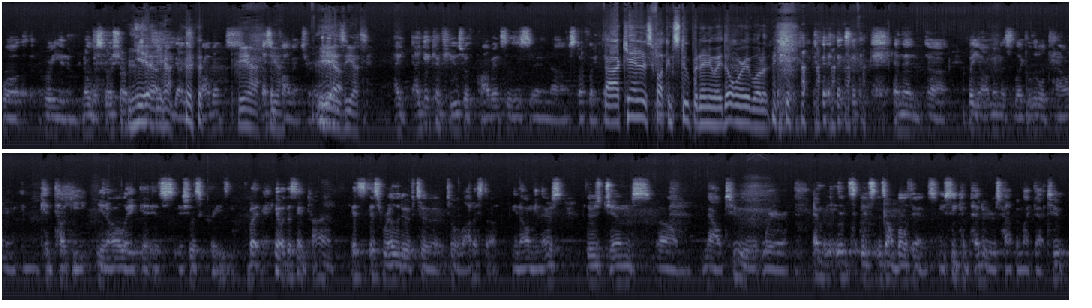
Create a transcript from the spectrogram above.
well, were you in Nova Scotia? Yeah. Yeah. You guys province. Yeah, that's a yeah. province, right? It Yeah. is, yes. I, I get confused with provinces and uh, stuff like that. Uh, Canada's fucking stupid anyway. Don't worry about it. and then, uh, but you know, I'm in this like little town in, in Kentucky. You know, like it, it's it's just crazy. But you know, at the same time, it's it's relative to to a lot of stuff. You know, I mean, there's there's gyms um, now too where I mean, it's it's it's on both ends. You see competitors happen like that too.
